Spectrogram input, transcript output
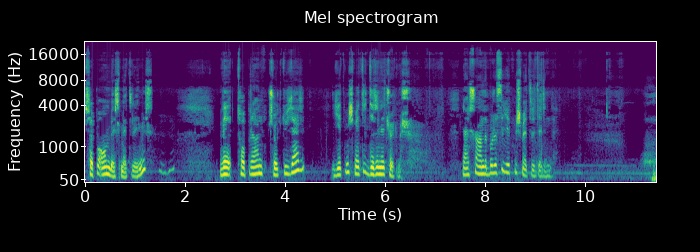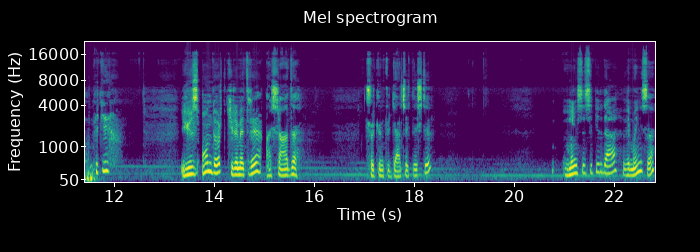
Çapı 15 metreymiş. Ve toprağın çöktüğü yer 70 metre derine çökmüş. Yani şu anda burası 70 metre derinde. Peki 114 kilometre aşağıda çöküntü gerçekleşti. Manisa Spilda ve Manisa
